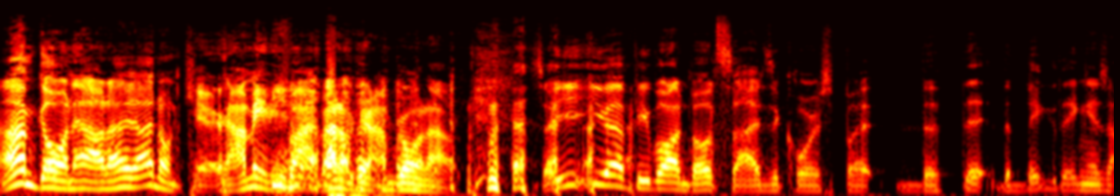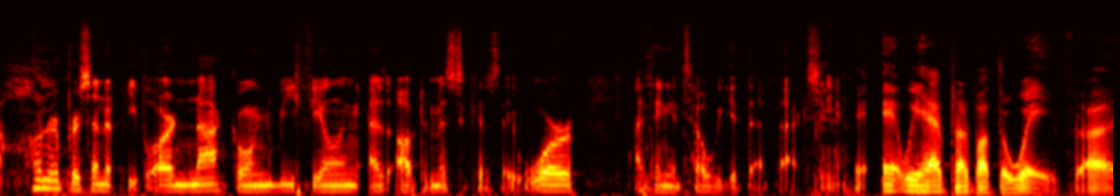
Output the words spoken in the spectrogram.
I'm going out. I, I don't care. I'm 85. I don't care. I'm going out. so you, you have people on both sides, of course, but the, the the big thing is 100% of people are not going to be feeling as optimistic as they were. I think until we get that vaccine. and we have talked about the wave. Uh,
